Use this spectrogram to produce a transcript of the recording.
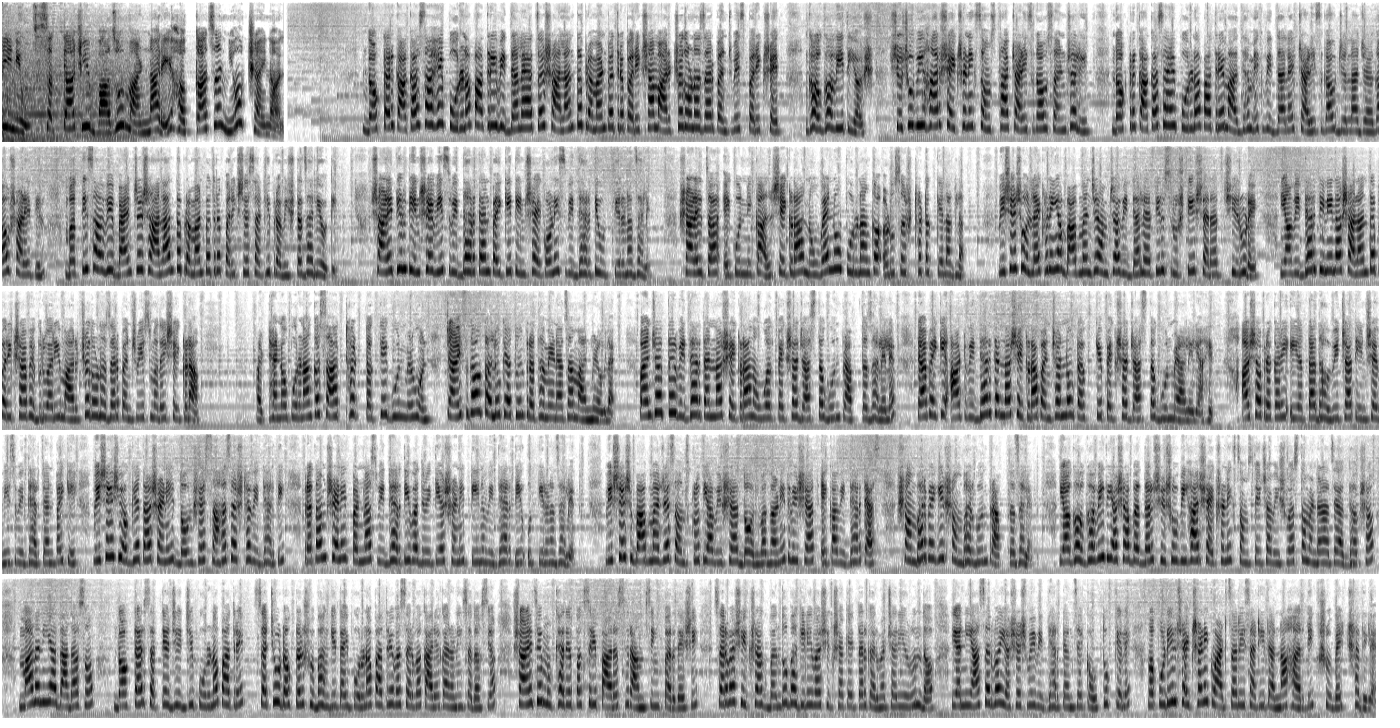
रात्री न्यूज सत्याची बाजू मांडणारे हक्काचं news channel. Doctor Kakasaheb Purnapatri विद्यालयाचं शालांत प्रमाणपत्र परीक्षा मार्च दोन हजार पंचवीस परीक्षेत घवघवीत यश. शिशुविहार शैक्षणिक संस्था चाळीसगाव संचलित डॉक्टर काकासाहेब पूर्णपात्रे माध्यमिक विद्यालय चाळीसगाव जिल्हा जळगाव शाळेतील बत्तीसावी बँच शालांत प्रमाणपत्र परीक्षेसाठी प्रविष्ट झाली होती. शाळेतील तीनशे वीस विद्यार्थ्यांपैकी तीनशे एकोणीस विद्यार्थी उत्तीर्ण झाले. शाळेचा एकूण निकाल शेकडा नव्याण्णव पूर्णांक अडुसष्ट टक्के लागला. विशेष उल्लेखनीय बाब म्हणजे आमच्या विद्यालयातील सृष्टी शरद शिरुडे या विद्यार्थिनीनं शालांत परीक्षा फेब्रुवारी मार्च दोन हजार पंचवीसमध्ये शेकडा अठ्ठ्याण्णव पूर्णांक साठ टक्के गुण मिळवून चाळीसगाव तालुक्यातून प्रथम येण्याचा मान मिळवलाय. पंच्याहत्तर विद्यार्थ्यांना शेकडा नव्वदपेक्षा जास्त गुण प्राप्त झालेले आहेत. त्यापैकी आठ विद्यार्थ्यांना शेकडा पंच्याण्णव टक्केपेक्षा जास्त गुण मिळालेले आहेत. अशा प्रकारे इयत्ता दहावीच्या तीनशे वीस विद्यार्थ्यांपैकी विशेष योग्यता श्रेणीत दोनशे सहासष्ट विद्यार्थी प्रथम श्रेणीत पन्नास विद्यार्थी व द्वितीय श्रेणीत तीन विद्यार्थी उत्तीर्ण झालेत. विशेष बाब म्हणजे संस्कृत या विषयात दोन व गणित विषयात एका विद्यार्थ्यास शंभरपैकी शंभर गुण प्राप्त झालेत. या घवघवीत यशाबद्दल शिशुविहार शैक्षणिक संस्थेच्या विश्वस्त मंडळाचे अध्यक्ष माननीय दादासो डॉक्टर सत्यजितजी पूर्णपात्रे सचिव डॉक्टर शुभांगीताई पूर्णपात्रे व सर्व कार्यकारिणी सदस्य शाळेचे मुख्याध्यापक श्री पारस रामसिंग परदेशी सर्व शिक्षक बंधू भगिनी व शिक्षकेतर कर्मचारी वृंद यांनी या सर्व यशस्वी विद्यार्थ्यांचे कौतुक केले व पुढील शैक्षणिक वाटचालीसाठी त्यांना हार्दिक शुभेच्छा दिल्या.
